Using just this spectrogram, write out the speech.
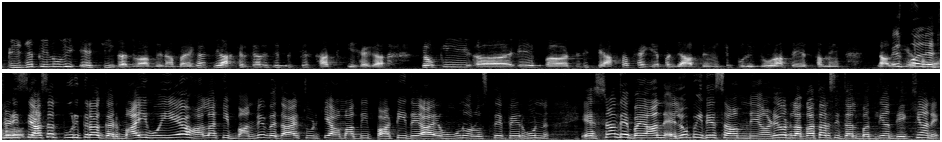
ਬੀਜੇਪੀ ਨੂੰ ਵੀ ਇਸ ਚੀਜ਼ ਦਾ ਜਵਾਬ ਦੇਣਾ ਪਏਗਾ ਕਿ ਆਖਿਰਕਾਰ ਇਹਦੇ ਪਿੱਛੇ ਸੱਚ ਕੀ ਹੈਗਾ। ਕਿਉਂਕਿ ਇਹ ਜਿਹੜੀ ਸਿਆਸਤ ਹੈਗੀ ਪੰਜਾਬ ਦੇ ਵਿੱਚ ਪੂਰੀ ਜ਼ੋਰਾਂ ਤੇ ਇਸ ਸਮੇਂ ਬਿਲਕੁਲ ਜਿਹੜੀ ਸਿਆਸਤ ਪੂਰੀ ਤਰ੍ਹਾਂ ਗਰਮਾਈ ਹੋਈ ਹੈ ਹਾਲਾਂਕਿ 92 ਵਿਧਾਇਕ ਚੁਣ ਕੇ ਆਮ ਆਦਮੀ ਪਾਰਟੀ ਦੇ ਆਏ ਹੋਣ ਔਰ ਉਸ ਤੇ ਫਿਰ ਹੁਣ ਇਸ ਤਰ੍ਹਾਂ ਦੇ ਬਿਆਨ ਐਲਓਪੀ ਦੇ ਸਾਹਮਣੇ ਆਣੇ ਔਰ ਲਗਾਤਾਰ ਅਸੀਂ ਦਲ ਬਦਲੀਆਂ ਦੇਖੀਆਂ ਨੇ।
